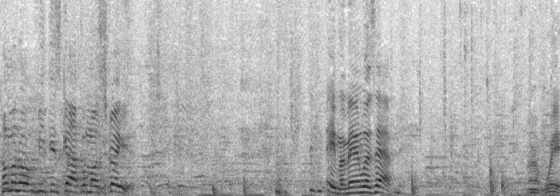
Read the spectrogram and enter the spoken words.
Come on over and meet this guy from Australia. Hey, my man, what's happening? Uh, where?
